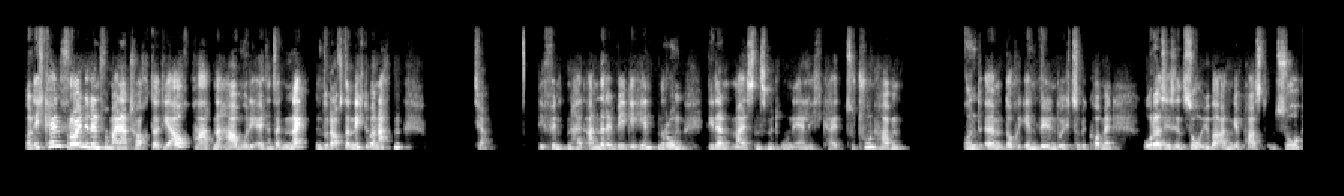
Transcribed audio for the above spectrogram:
Und ich kenne Freundinnen von meiner Tochter, die auch Partner haben, wo die Eltern sagen, nein, du darfst dann nicht übernachten. Tja, die finden halt andere Wege hintenrum, die dann meistens mit Unehrlichkeit zu tun haben und ähm, doch ihren Willen durchzubekommen. Oder sie sind so überangepasst und so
